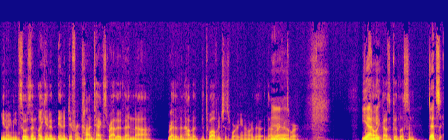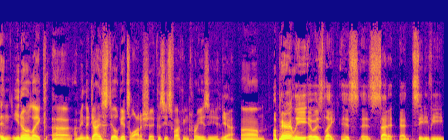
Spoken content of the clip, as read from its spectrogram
You know what I mean? So it was in, like in a in a different context rather than uh, rather than how the, the twelve inches were, you know, or the, the Yeah. records were. Yeah, I felt mean like that was a good listen. That's and you know like uh, I mean the guy still gets a lot of shit because he's fucking crazy. Yeah. Um, Apparently, it was like his his set at, at CDV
